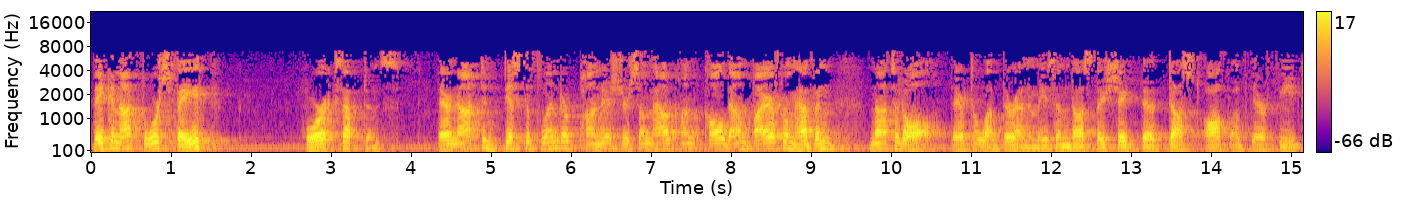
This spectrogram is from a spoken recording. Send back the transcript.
They cannot force faith or acceptance. They're not to discipline or punish or somehow call down fire from heaven. Not at all. They're to love their enemies, and thus they shake the dust off of their feet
